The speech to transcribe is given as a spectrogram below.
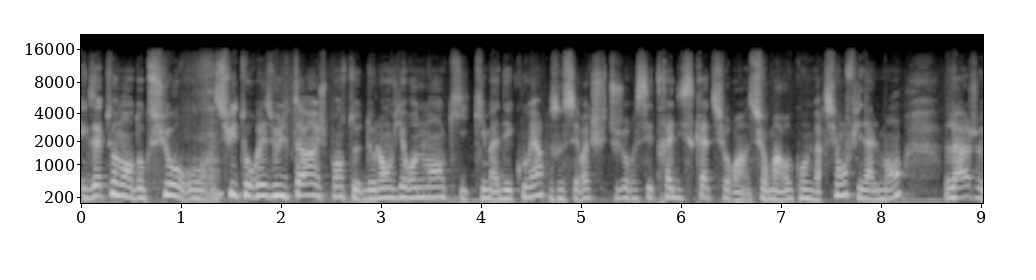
Exactement. Donc, sur, suite aux résultats, et je pense de, de l'environnement qui, qui m'a découvert, parce que c'est vrai que je suis toujours restée très discrète sur, sur ma reconversion, finalement. Là, je,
